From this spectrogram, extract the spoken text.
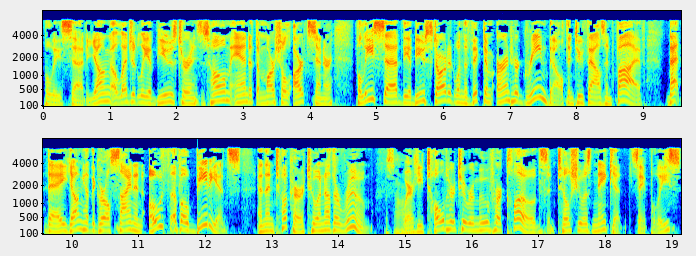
police said. Young allegedly abused her in his home and at the Martial Arts Center. Police said the abuse started when the victim earned her green belt in 2005. That day, Young had the girl sign an oath of obedience and then took her to another room Bizarre. where he told her to remove her clothes until she was naked, say police.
